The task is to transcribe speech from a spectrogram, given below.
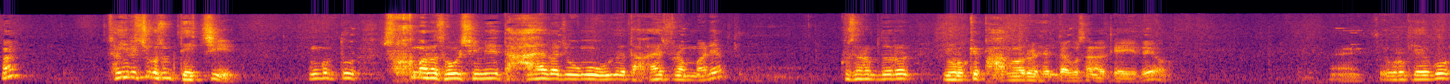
어? 작년에 찍었으면 됐지. 그럼 또 수많은 서울 시민이 다 해가지고 오면 우리가 다 해주란 말이야? 그 사람들은 이렇게 방어를 한다고 생각해야 돼요. 이렇게 하고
